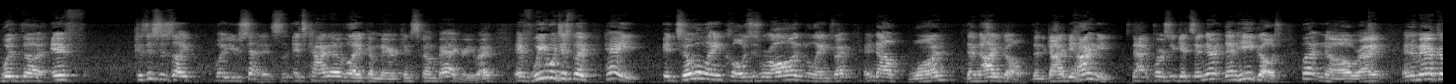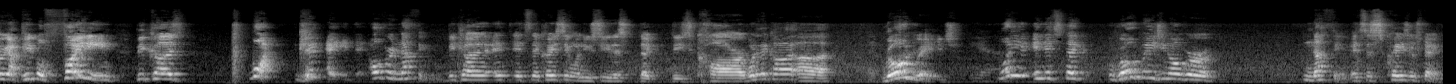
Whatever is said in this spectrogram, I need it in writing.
with the if, because this is like what you said, it's it's kind of like American scumbaggery, right? If we would just be like, hey, until the lane closes, we're all in the lanes, right? And now one, then I go, then the guy behind me, that person gets in there, then he goes. But no, right? In America, we got people fighting because what? Over nothing. Because it, it's the crazy thing when you see this, like these car, what do they call it? Uh, road rage. Yeah. What do you? And it's like road raging over nothing. It's this crazy thing.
